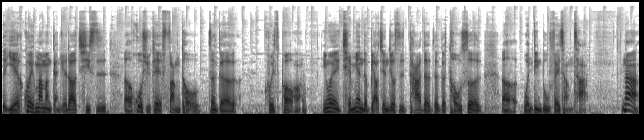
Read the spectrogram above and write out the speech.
也会慢慢感觉到，其实，呃，或许可以放投这个 Chris Paul 哈，因为前面的表现就是他的这个投射，呃，稳定度非常差。那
